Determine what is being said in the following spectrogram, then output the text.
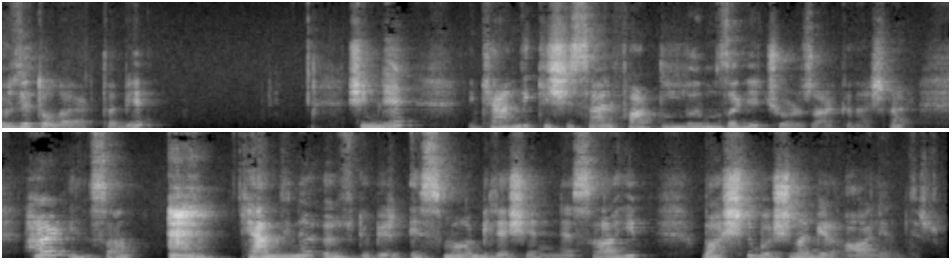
özet olarak tabii. Şimdi kendi kişisel farklılığımıza geçiyoruz arkadaşlar. Her insan kendine özgü bir esma bileşenine sahip başlı başına bir alemdir.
